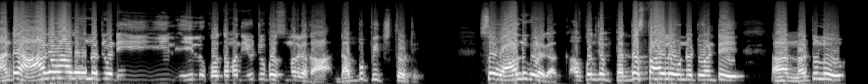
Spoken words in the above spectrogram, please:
అంటే ఆగమాగం ఉన్నటువంటి ఈ- వీళ్ళు కొంతమంది యూట్యూబర్స్ ఉన్నారు కదా డబ్బు పిచ్ తోటి. సో వాళ్ళు కూడా కాదు కొంచెం పెద్ద స్థాయిలో ఉన్నటువంటి నటులు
